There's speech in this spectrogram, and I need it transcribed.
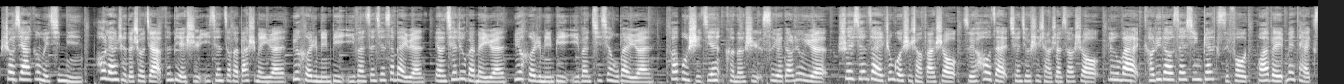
售价更为亲民，后两者的售价分别是一千九百八十美元，约合人民币一万三千三百元；两千六百美元，约合人民币一万七千五百元。发布时间可能是四月到六月，率先在中国市场发售，随后在全球市场上销售。另外，考虑到三星 Galaxy Fold、华为 Mate X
